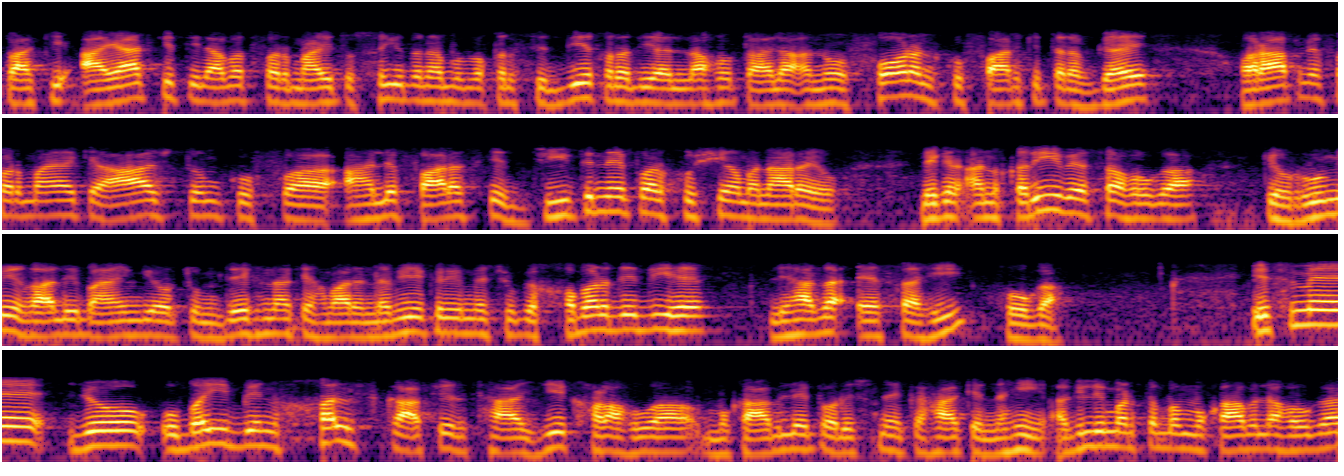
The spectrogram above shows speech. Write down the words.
پاک کی آیات کی تلاوت فرمائی تو سیدنا ابو بکر صدیق رضی اللہ تعالیٰ عنہ فوراً کفار کی طرف گئے اور آپ نے فرمایا کہ آج تم اہل فارس کے جیتنے پر خوشیاں منا رہے ہو، لیکن عنقریب ایسا ہوگا کہ رومی غالب آئیں گے اور تم دیکھنا کہ ہمارے نبی کریم نے چونکہ خبر دے دی ہے، لہذا ایسا ہی ہوگا۔ اس میں جو ابئی بن خلف کافر تھا، یہ کھڑا ہوا مقابلے پر، اس نے کہا کہ نہیں، اگلی مرتبہ مقابلہ ہوگا،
